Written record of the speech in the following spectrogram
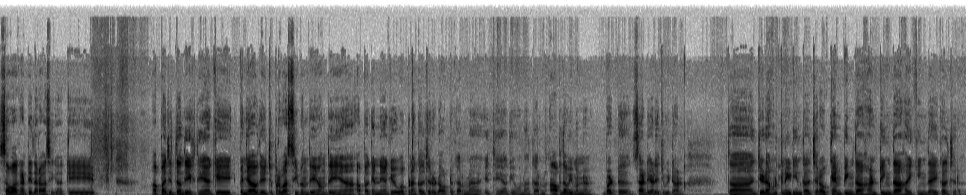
ਸਵਾ ਘੰਟੇ ਦਾ ਰਾਹ ਸੀਗਾ ਕਿ ਆਪਾਂ ਜਿੱਦਾਂ ਦੇਖਦੇ ਹਾਂ ਕਿ ਪੰਜਾਬ ਦੇ ਵਿੱਚ ਪ੍ਰਵਾਸੀ ਬੰਦੇ ਆਉਂਦੇ ਆ, ਆਪਾਂ ਕਹਿੰਦੇ ਹਾਂ ਕਿ ਉਹ ਆਪਣਾ ਕਲਚਰ ਅਡਾਪਟ ਕਰਨ, ਇੱਥੇ ਆ ਕੇ ਉਹ ਨਾ ਕਰਨ, ਆਪ ਦਾ ਵੀ ਮੰਨਣ ਬਟ ਸਾਡੇ ਵਾਲੇ ਚ ਵੀ ਢਾਣ ਤਾਂ ਜਿਹੜਾ ਹੁਣ ਕੈਨੇਡੀਅਨ ਕਲਚਰ ਆ, ਉਹ ਕੈਂਪਿੰਗ ਦਾ ਹੰਟਿੰਗ ਦਾ ਹਾਈਕਿੰਗ ਦਾ ਇਹ ਕਲਚਰ ਆ।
